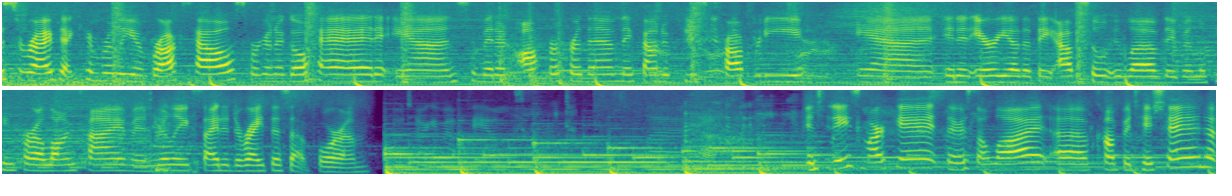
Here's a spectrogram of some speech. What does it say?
Just arrived at Kimberly and Brock's house. We're gonna go ahead and submit an offer for them. They found a piece of property and in an area that they absolutely love. They've been looking for a long time and really excited to write this up for them. In today's market, there's a lot of competition,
